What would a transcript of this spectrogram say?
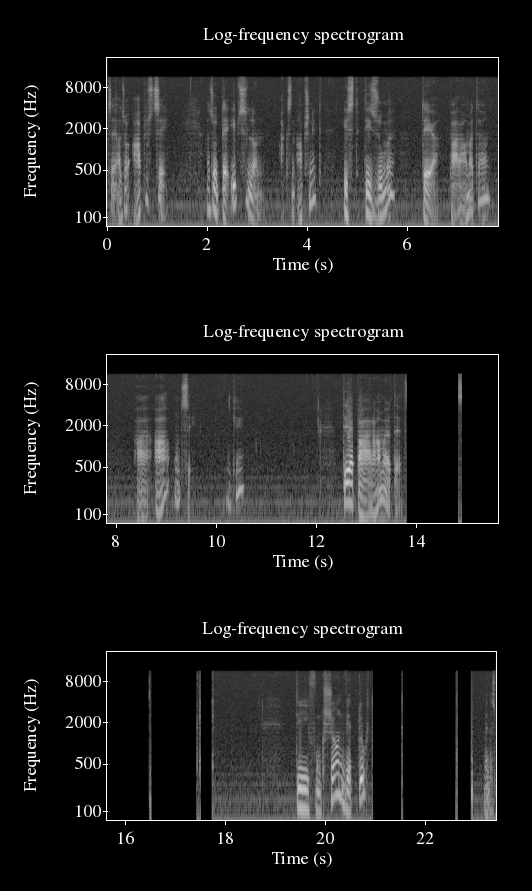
c, also a plus c. Also der y-Achsenabschnitt ist die Summe der Parameter a und c. Okay? Der Parameter die Funktion wird durch wenn das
